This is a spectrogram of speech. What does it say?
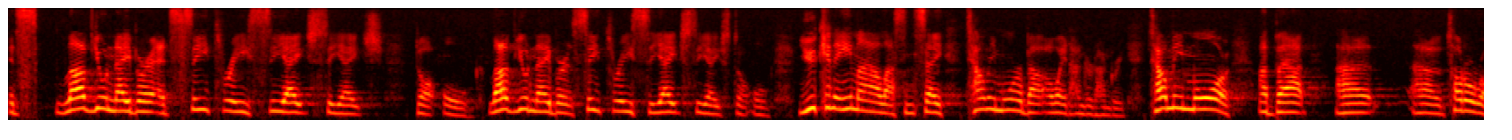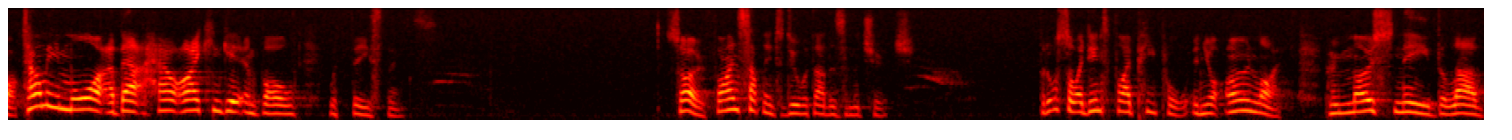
It's love your neighbor at c3chch.org. Love your neighbor at c3chch.org. You can email us and say, Tell me more about 0800 Hungry. Tell me more about uh, uh, Total Rock. Tell me more about how I can get involved with these things. So, find something to do with others in the church. But also identify people in your own life who most need the love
